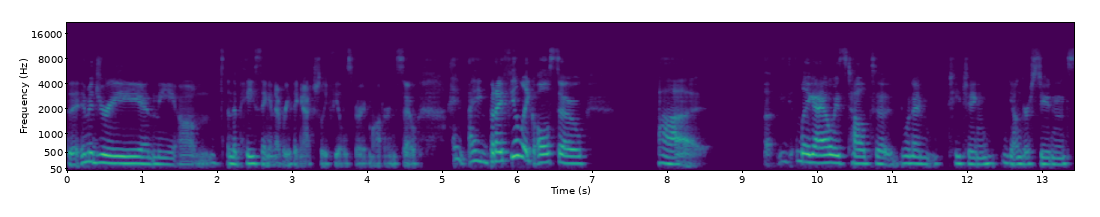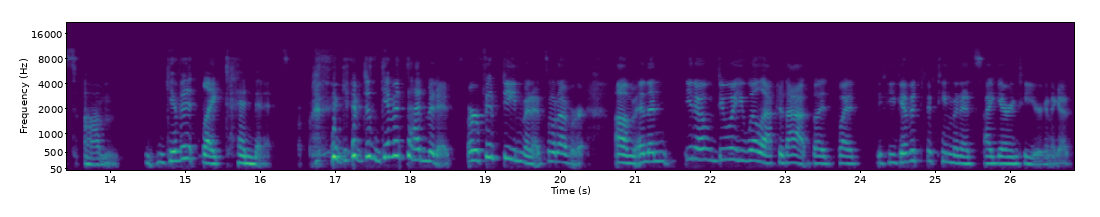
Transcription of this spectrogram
the imagery and the um and the pacing and everything actually feels very modern. So i i but i feel like also uh uh, like I always tell to when I'm teaching younger students, um, give it like 10 minutes. give just give it 10 minutes or 15 minutes, whatever. Um, and then you know, do what you will after that. But but if you give it 15 minutes, I guarantee you're gonna get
